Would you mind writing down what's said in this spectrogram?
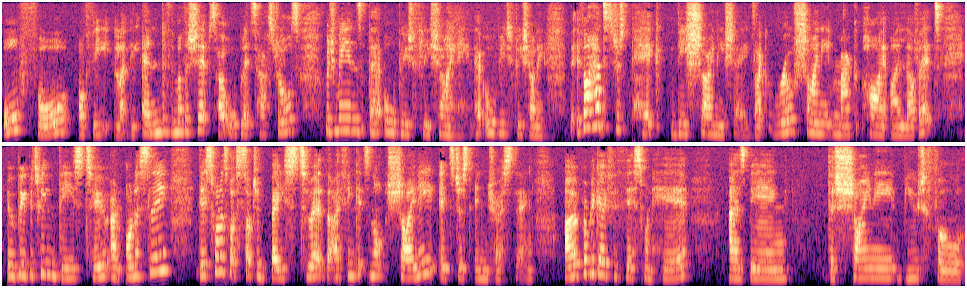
all four of the like the end of the motherships are all Blitz Astrals, which means they're all beautifully shiny. They're all beautifully shiny. But if I had to just pick the shiny shades, like real shiny magpie, I love it, it would be between these two. And honestly, this one has got such a base to it that I think it's not shiny, it's just interesting. I would probably go for this one here as being the shiny, beautiful,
